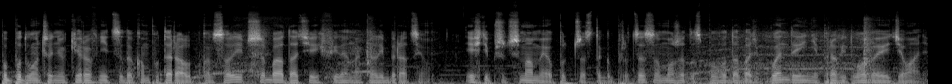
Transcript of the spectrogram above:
Po podłączeniu kierownicy do komputera lub konsoli trzeba dać jej chwilę na kalibrację. Jeśli przytrzymamy ją podczas tego procesu, może to spowodować błędy i nieprawidłowe jej działanie.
